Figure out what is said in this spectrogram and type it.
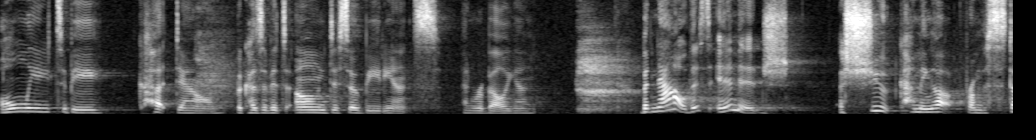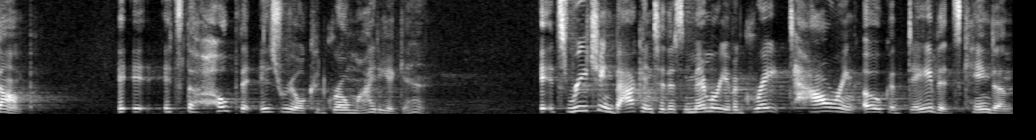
only to be cut down because of its own disobedience and rebellion. But now, this image, a shoot coming up from the stump, it, it, it's the hope that Israel could grow mighty again. It's reaching back into this memory of a great towering oak of David's kingdom.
